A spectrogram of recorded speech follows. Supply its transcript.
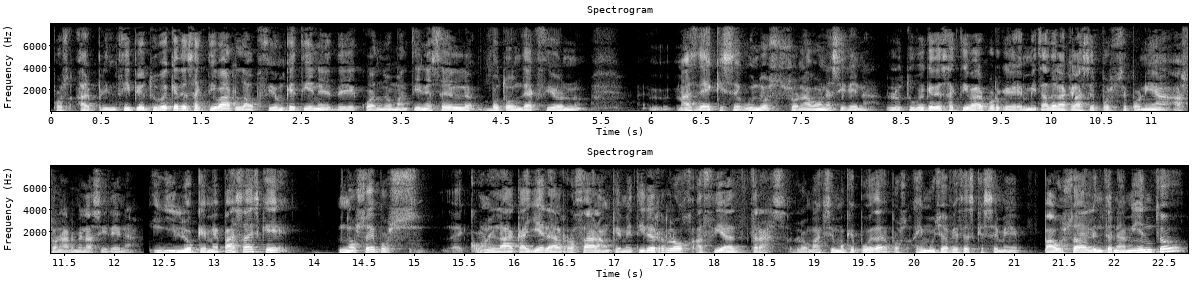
pues al principio tuve que desactivar la opción que tiene de cuando mantienes el botón de acción más de X segundos sonaba una sirena. Lo tuve que desactivar porque en mitad de la clase pues se ponía a sonarme la sirena. Y lo que me pasa es que no sé, pues con la cayera al rozar, aunque me tire el reloj hacia atrás lo máximo que pueda, pues hay muchas veces que se me pausa el entrenamiento,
